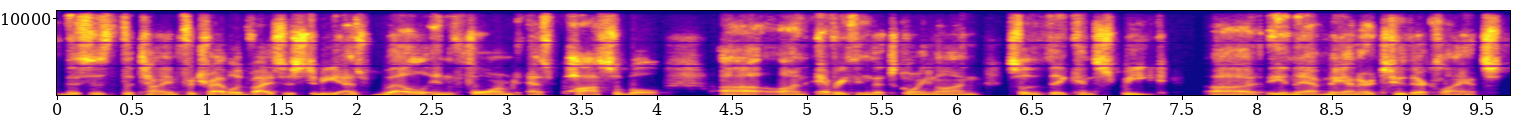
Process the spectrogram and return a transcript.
this is the time for travel advisors to be as well informed as possible uh, on everything that's going on so that they can speak uh, in that manner to their clients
